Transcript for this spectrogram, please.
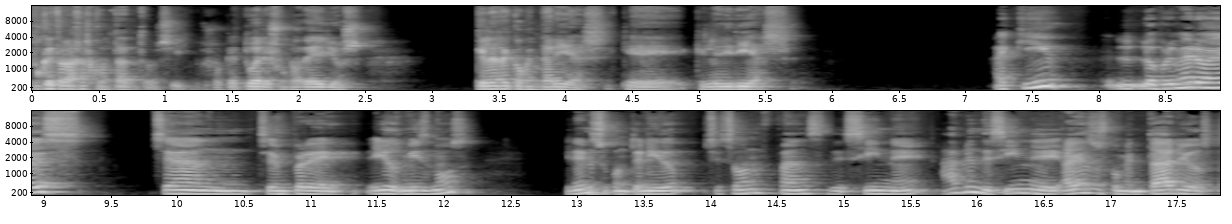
tú que trabajas con tantos, incluso que tú eres uno de ellos, ¿qué le recomendarías? ¿Qué, qué le dirías? Aquí lo primero es, sean siempre ellos mismos, generen su contenido. Si son fans de cine, hablen de cine, hagan sus comentarios,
